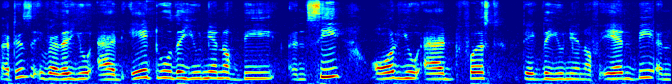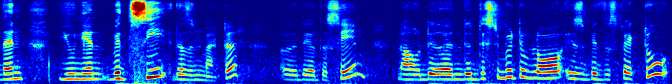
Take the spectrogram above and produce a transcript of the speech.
that is whether you add A to the union of B and C or you add first take the union of A and B and then union with C does not matter uh, they are the same. Now, the, the, distributive law is with respect to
